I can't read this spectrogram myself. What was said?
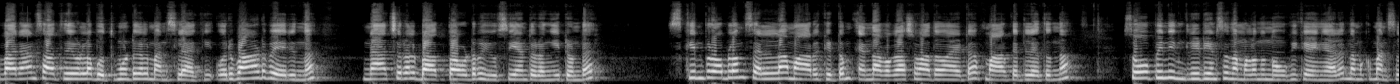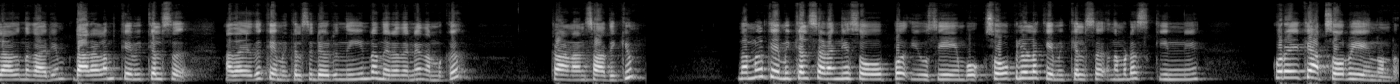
വരാൻ സാധ്യതയുള്ള ബുദ്ധിമുട്ടുകൾ മനസ്സിലാക്കി ഒരുപാട് പേരിന്ന് നാച്ചുറൽ ബാത്ത് പൗഡർ യൂസ് ചെയ്യാൻ തുടങ്ങിയിട്ടുണ്ട്. സ്കിൻ പ്രോബ്ലംസ് എല്ലാം മാറിക്കിട്ടും എന്ന അവകാശവാദമായിട്ട് മാർക്കറ്റിലെത്തുന്ന സോപ്പിന്റെ ഇൻഗ്രീഡിയൻസ് നമ്മളൊന്ന് നോക്കിക്കഴിഞ്ഞാൽ നമുക്ക് മനസ്സിലാകുന്ന കാര്യം ധാരാളം കെമിക്കൽസ് അതായത് കെമിക്കൽസിന്റെ ഒരു നീണ്ട നിര തന്നെ നമുക്ക് കാണാൻ സാധിക്കും. നമ്മൾ കെമിക്കൽസ് അടങ്ങിയ സോപ്പ് യൂസ് ചെയ്യുമ്പോൾ സോപ്പിലുള്ള കെമിക്കൽസ് നമ്മുടെ സ്കിന്നിന് കുറേയൊക്കെ അബ്സോർബ് ചെയ്യുന്നുണ്ട്.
